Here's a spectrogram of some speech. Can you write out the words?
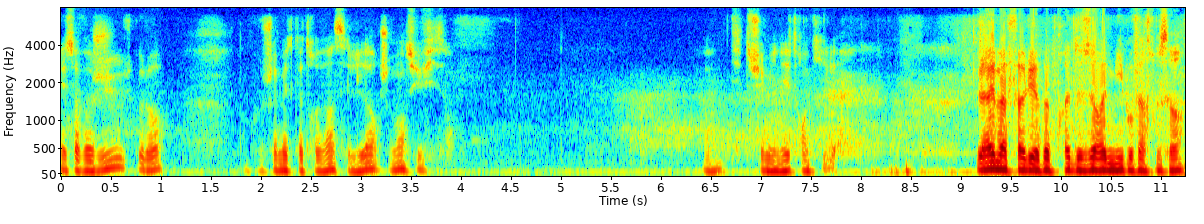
Et ça va jusque là. Donc au mètre 80, c'est largement suffisant. Une petite cheminée tranquille. Là, il m'a fallu à peu près 2h30 pour faire tout ça.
